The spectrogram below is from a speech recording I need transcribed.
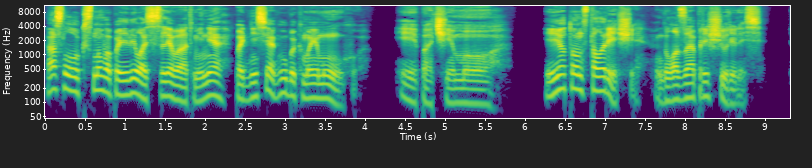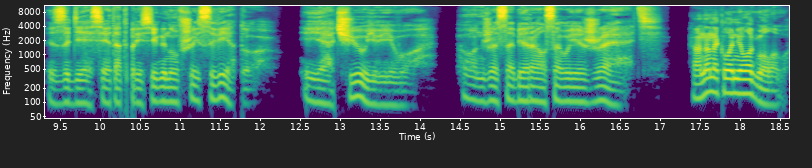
Аслук снова появилась слева от меня, поднеся губы к моему уху. «И почему?» Ее тон стал резче, глаза прищурились. Здесь этот присягнувший свету. Я чую его. Он же собирался уезжать. Она наклонила голову.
